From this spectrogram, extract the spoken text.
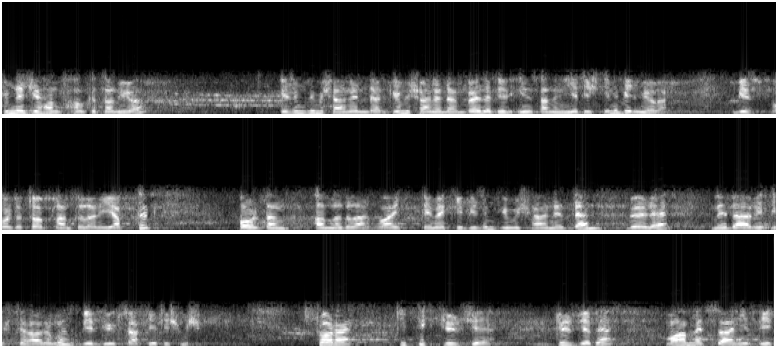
Cümle cihan halkı tanıyor. Bizim Gümüşhaneliler, Gümüşhane'den böyle bir insanın yetiştiğini bilmiyorlar. Biz orada toplantıları yaptık. Oradan anladılar, vay demek ki bizim Gümüşhane'den böyle medarı iftiharımız bir büyük zat yetişmiş. Sonra gittik Düzce'ye. Düzce'de Muhammed Zahidi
